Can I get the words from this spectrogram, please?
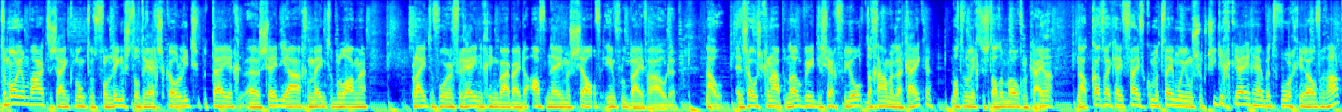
Te mooi om waar te zijn klonk het van links tot rechts. Coalitiepartijen, uh, CDA, gemeentebelangen pleiten voor een vereniging waarbij de afnemers zelf invloed blijven houden. Nou, en zo is Knapen ook weer. Die zegt van joh, dan gaan we naar kijken. Wat wellicht is dat een mogelijkheid. Ja. Nou, Katwijk heeft 5,2 miljoen subsidie gekregen. Hebben we het vorige keer over gehad.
